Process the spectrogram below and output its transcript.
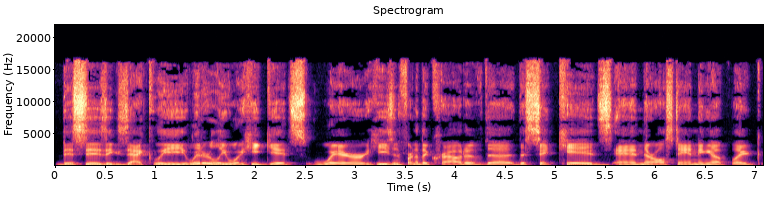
this is exactly literally what he gets where he's in front of the crowd of the the sick kids and they're all standing up like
